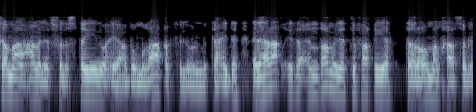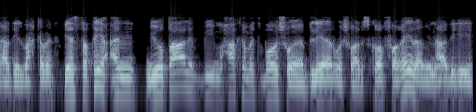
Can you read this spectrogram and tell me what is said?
كما عملت فلسطين وهي عضو مراقب في الأمم المتحدة العراق إذا انضم إلى اتفاقية روما الخاصة بهذه المحكمة يستطيع أن يطالب بمحاكمة بوش وبلير وشوارسكوف وغيرها من هذه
